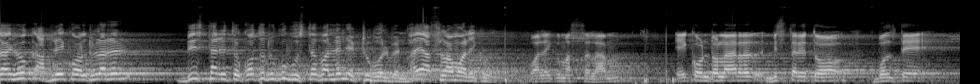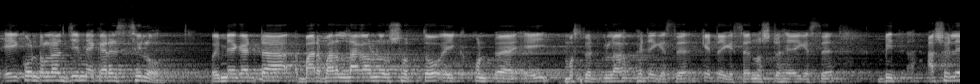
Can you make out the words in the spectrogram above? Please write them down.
যাই হোক, আপনি কন্ট্রোলারের বিস্তারিত কতটুকু বুঝতে পারলেন একটু বলবেন। ভাই, আসসালামু আলাইকুম। ওয়ালাইকুম আসসালাম। এই কন্ট্রোলার বিস্তারিত বলতে এই কন্ট্রোলার যে মেকারেজ ছিল, ওই মেকারটা বারবার লাগানোর সত্ত্বেও এই এই মসপেটগুলো ফেটে গেছে, কেটে গেছে, নষ্ট হয়ে গেছে। আসলে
